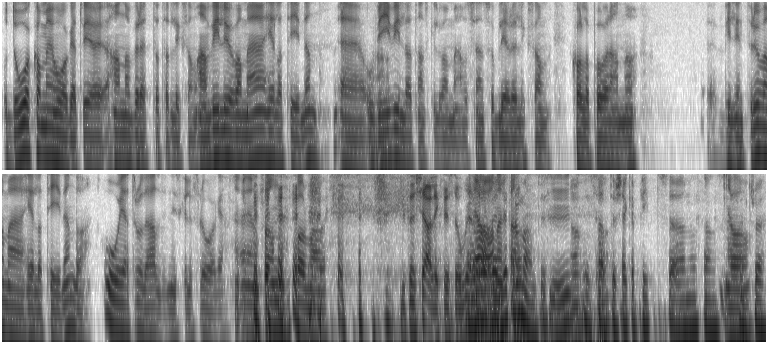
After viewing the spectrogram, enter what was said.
Och då kommer jag ihåg att vi, han har berättat att liksom, han ville ju vara med hela tiden. Eh, och vi ville att han skulle vara med. Och sen så blev det liksom kolla på varandra och eh, vill inte du vara med hela tiden då? Åh, oh, jag trodde aldrig ni skulle fråga. En sån form av... Liten kärlekshistoria. Det Ja, var väldigt nästan. romantiskt. Mm. Vi satt och käkade pizza någonstans. Ja. Tror jag.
